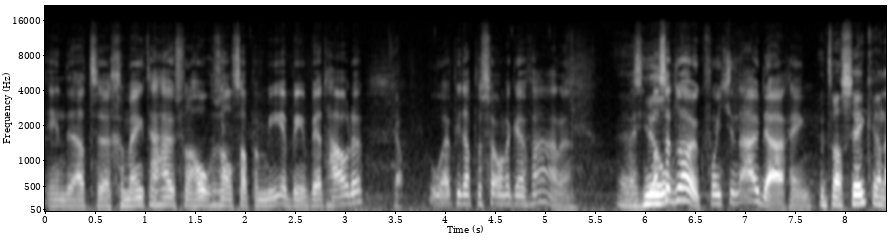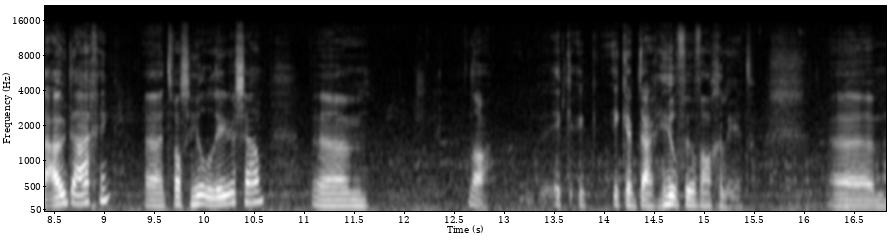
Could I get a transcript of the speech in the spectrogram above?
in dat uh, gemeentehuis van Hoge Zandstappenmeer, ben je wethouder. Ja. Hoe heb je dat persoonlijk ervaren? Uh, was, heel... was, het leuk? Vond je het een uitdaging? Het was zeker een uitdaging. Uh, het was heel leerzaam. Um, nou, ik, ik, ik heb daar heel veel van geleerd. Um,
